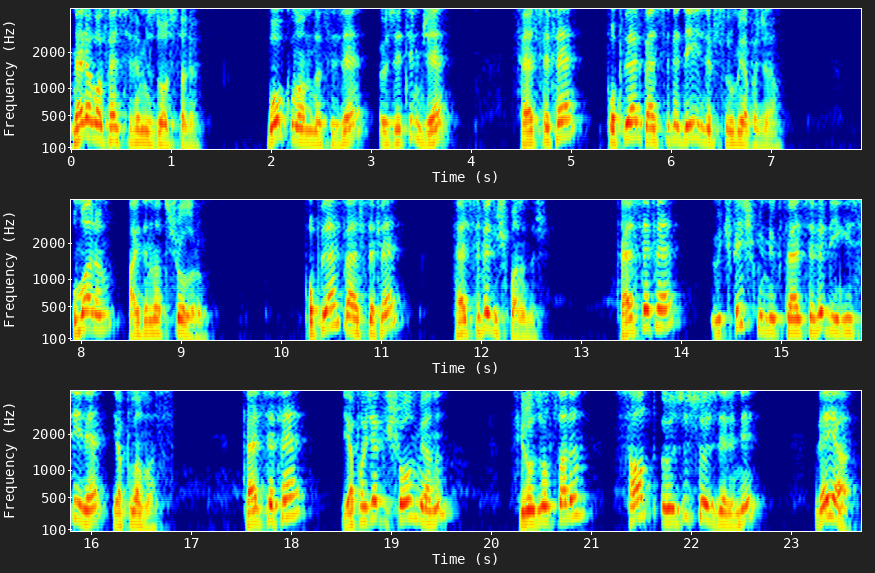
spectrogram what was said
Merhaba felsefemiz dostları. Bu okumamda size özetimce felsefe popüler felsefe değildir sunumu yapacağım. Umarım aydınlatıcı olurum. Popüler felsefe felsefe düşmanıdır. Felsefe 3-5 günlük felsefe bilgisiyle yapılamaz. Felsefe yapacak işi olmayanın, filozofların salt özlü sözlerini veya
